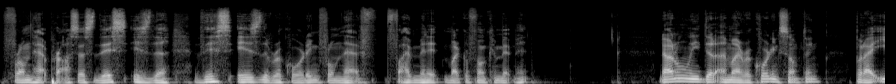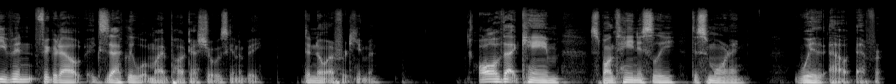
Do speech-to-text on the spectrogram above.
from that process. This is the this is the recording from that 5 minute microphone commitment. Not only did am I recording something, but I even figured out exactly what my podcast show was going to be. The No Effort Human. All of that came spontaneously this morning without effort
